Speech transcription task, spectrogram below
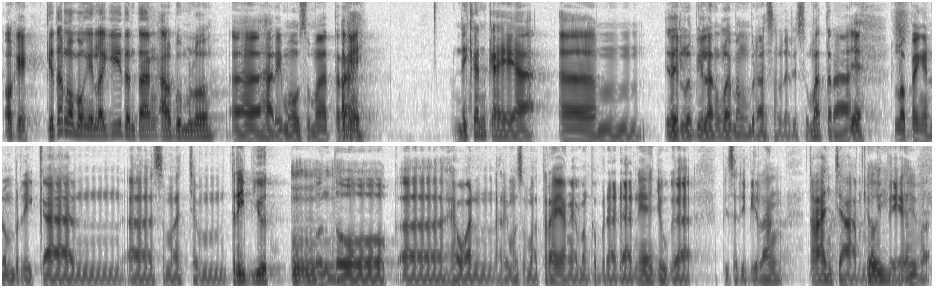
Oke, kita ngomongin lagi tentang album lo eh, Harimau Sumatera. Oke. Ini kan kayak em, ya tadi lo bilang lo emang berasal dari Sumatera, Yeah. lo pengen memberikan eh, semacam tribute untuk eh, hewan harimau Sumatera yang emang keberadaannya juga bisa dibilang terancam Yoi, gitu ya. yoi, Pak.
